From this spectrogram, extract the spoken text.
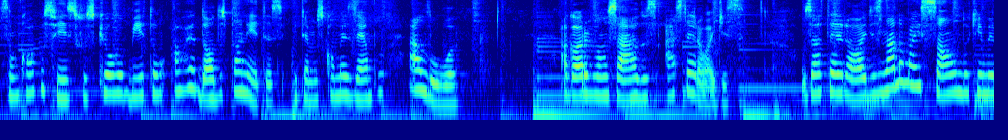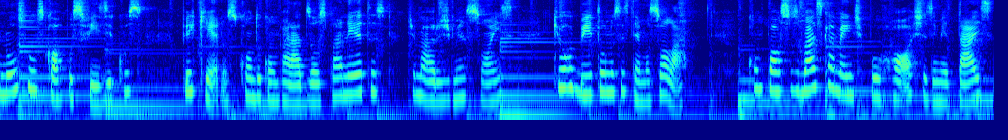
são corpos físicos que orbitam ao redor dos planetas, e temos como exemplo a Lua. Agora vamos falar dos asteroides. Os asteroides nada mais são do que minúsculos corpos físicos pequenos quando comparados aos planetas de maiores dimensões que orbitam no sistema solar. Compostos basicamente por rochas e metais,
